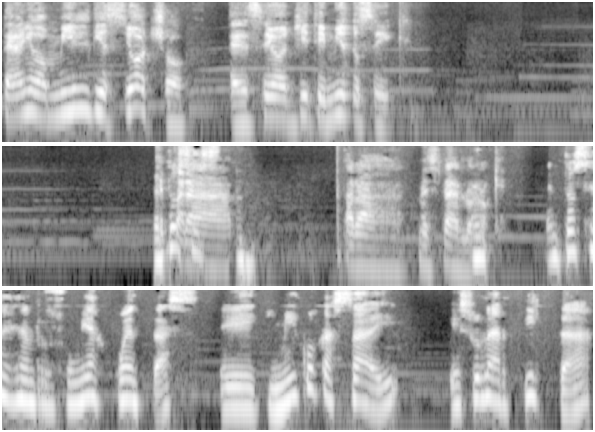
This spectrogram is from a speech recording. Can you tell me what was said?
del año 2018 del sello GT Music. Es para, para mencionarlo, Roque. Entonces, en resumidas cuentas, eh, Kimiko Kasai es una artista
